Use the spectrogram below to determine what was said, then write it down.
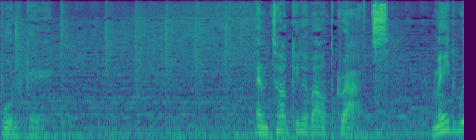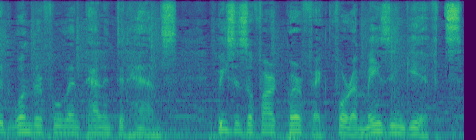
pulque. And talking about crafts, made with wonderful and talented hands, pieces of art perfect for amazing gifts.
